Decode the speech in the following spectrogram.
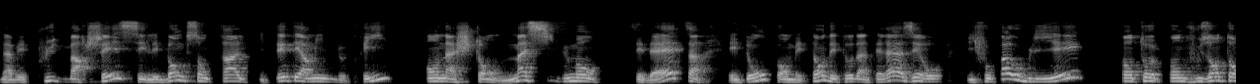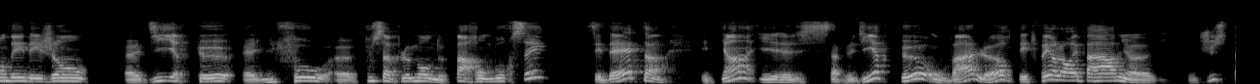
n'avez plus de marché. C'est les banques centrales qui déterminent le prix en achetant massivement ses dettes et donc en mettant des taux d'intérêt à zéro. Il ne faut pas oublier, quand, quand, vous entendez des gens euh, dire qu'il euh, faut euh, tout simplement ne pas rembourser ces dettes, eh bien, ça veut dire qu'on va leur détruire leur épargne. Il faut juste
